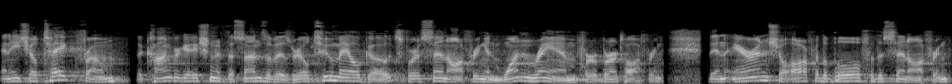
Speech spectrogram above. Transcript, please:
And he shall take from the congregation of the sons of Israel two male goats for a sin offering and one ram for a burnt offering. Then Aaron shall offer the bull for the sin offering,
